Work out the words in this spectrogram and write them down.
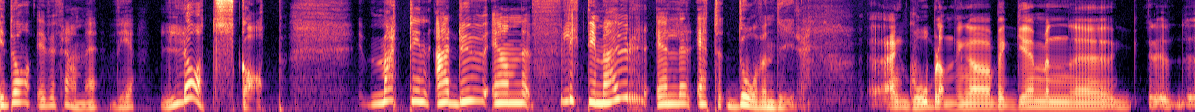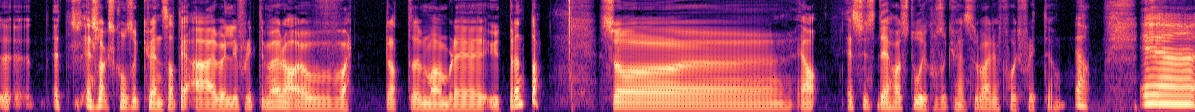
I dag er vi framme ved latskap. Martin, er du en flittig maur eller et dovendyr? En god blanding av begge, men eh, en slags konsekvens at jeg er veldig flittig maur, har jo vært at man ble utbrent, da. Så eh, ja. Jeg syns det har store konsekvenser å være for flittig. Ja. Eh,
